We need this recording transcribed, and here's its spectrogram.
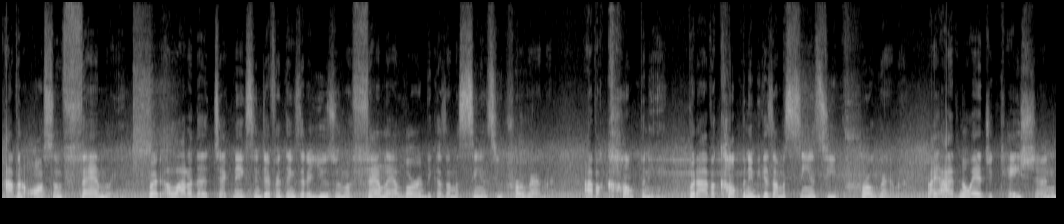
I have an awesome family, but a lot of the techniques and different things that I use with my family I learned because I'm a CNC programmer. I have a company but I have a company because I'm a CNC programmer, right? I have no education,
